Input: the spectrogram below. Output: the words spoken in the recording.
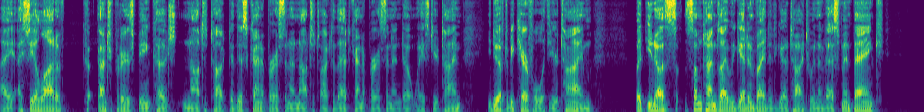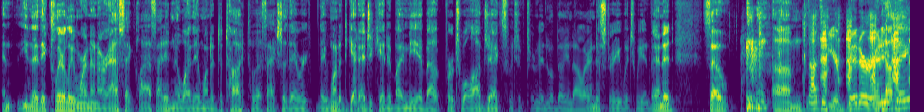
I, I see a lot of entrepreneurs being coached not to talk to this kind of person and not to talk to that kind of person, and don't waste your time. You do have to be careful with your time. But you know, sometimes I would get invited to go talk to an investment bank, and you know, they clearly weren't in our asset class. I didn't know why they wanted to talk to us. Actually, they were they wanted to get educated by me about virtual objects, which have turned into a billion dollar industry, which we invented. So, um, Not that you're bitter or anything.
